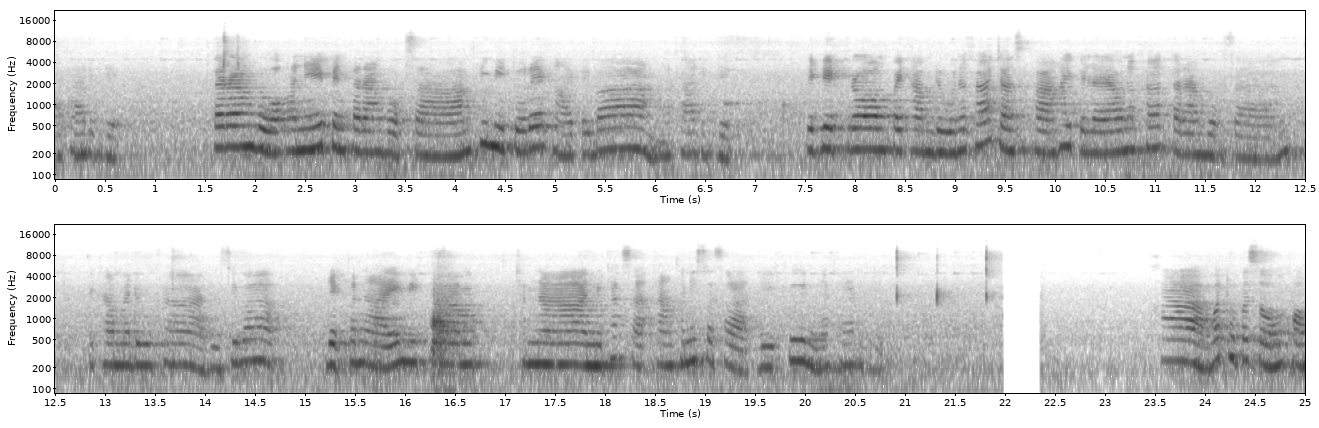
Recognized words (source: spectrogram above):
นะคะเด็กๆ ตารางบวกอันนี้เป็นตารางบวกสามที่มีตัวเลขหายไปบ้างนะคะเด็กๆ เด็กๆลองไปทำดูนะคะอาจารย์สภาให้ไปแล้วนะคะ ตารางบวกสามไปทำมาดูค่ะ ดูซิว่าเด็กคนไหนมีความ ชำนาญ มีทักษะทางคณิตศาสตร์ดีขึ้นนะคะเด็กๆ ค่ะ วัตถุประสงค์ของ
